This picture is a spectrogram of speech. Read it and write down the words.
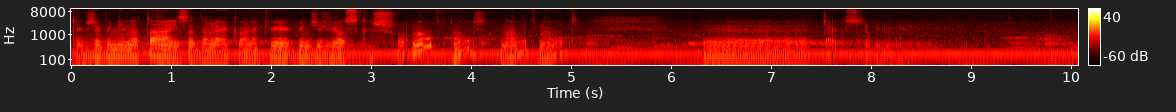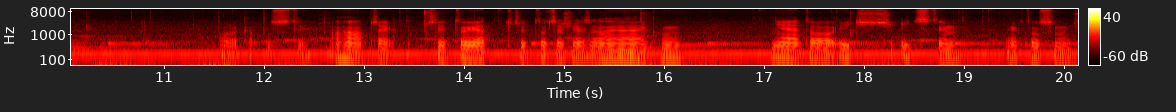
Tak, żeby nie latali za daleko, ale tu jak będzie wioska szła. To nawet, nawet, nawet. Yy, tak zrobimy. Pole kapusty. Aha, czek. Czy to ja, czy to coś jest? O. Nie, to idź, idź z tym. Jak to usunąć?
